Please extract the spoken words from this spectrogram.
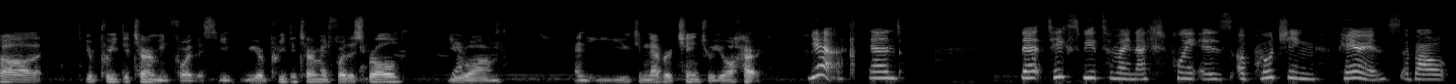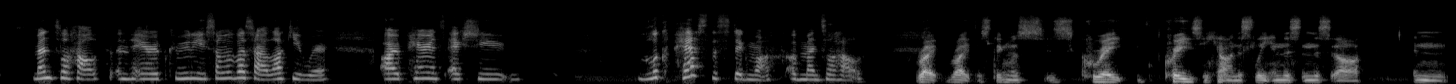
uh you're predetermined for this. You you're predetermined for this role. You um and you can never change who you are. yeah and that takes me to my next point is approaching parents about mental health in the arab community some of us are lucky where our parents actually look past the stigma of mental health Right, right. The stigma is, cra- crazy, honestly, in this in this uh in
